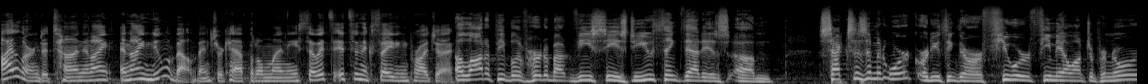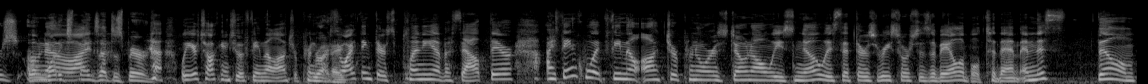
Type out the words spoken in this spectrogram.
I learned a ton, and I and I knew about venture capital money, so it's it's an exciting project. A lot of people have heard about VCs. Do you think that is um, sexism at work, or do you think there are fewer female entrepreneurs? Or Oh, no, what explains I- that disparity? Well, you're talking to a female entrepreneur, Right. so I think there's plenty of us out there. I think what female entrepreneurs don't always know is that there's resources available to them, and this film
